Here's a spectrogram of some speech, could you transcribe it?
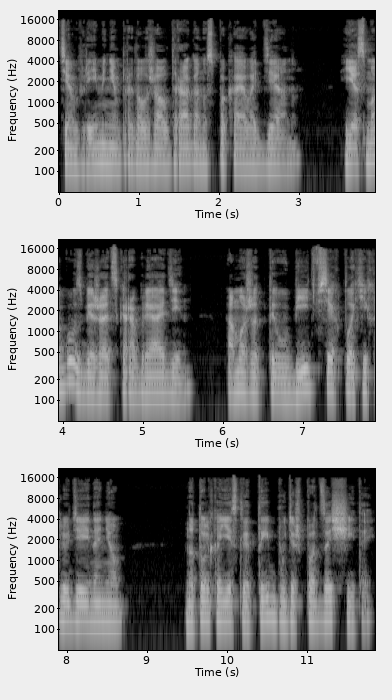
Тем временем продолжал Драгон успокаивать Диану. Я смогу сбежать с корабля один, а может ты убить всех плохих людей на нем, но только если ты будешь под защитой.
